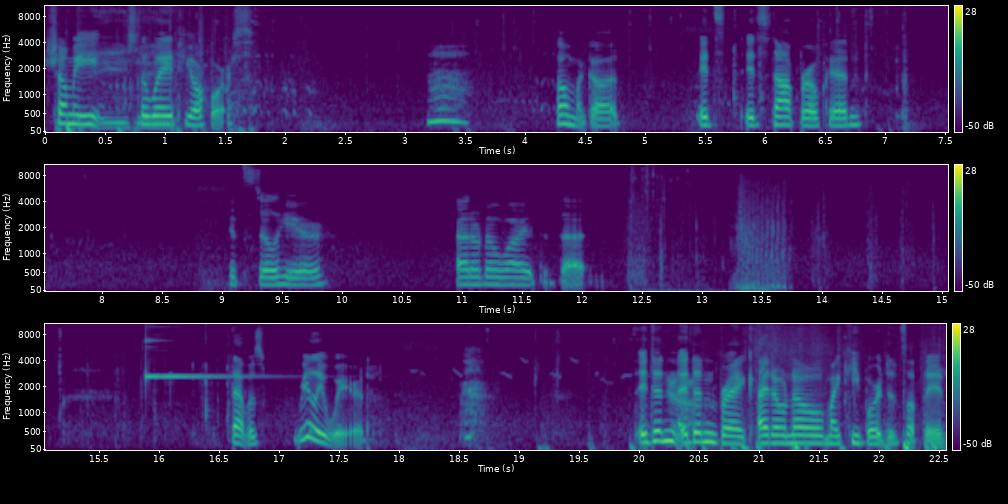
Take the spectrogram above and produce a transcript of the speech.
Show me the way to your horse. oh my god. It's it's not broken. It's still here. I don't know why it did that. That was really weird. It didn't it didn't break. I don't know my keyboard did something.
